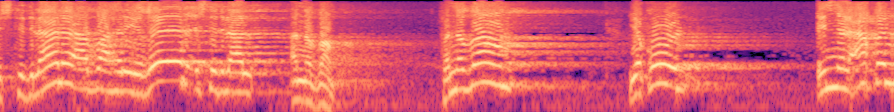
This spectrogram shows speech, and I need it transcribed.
استدلال الظاهري غير استدلال النظام. فالنظام يقول إن العقل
